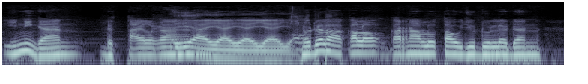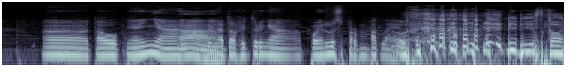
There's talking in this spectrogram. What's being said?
ini kan detail kan. Iya iya iya iya iya. Ya udahlah kalau karena lu tahu judulnya dan eh, tahu penyanyinya, Ah. tapi nggak tahu fiturnya, poin lu seperempat lah ya. Oh. di diskon.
